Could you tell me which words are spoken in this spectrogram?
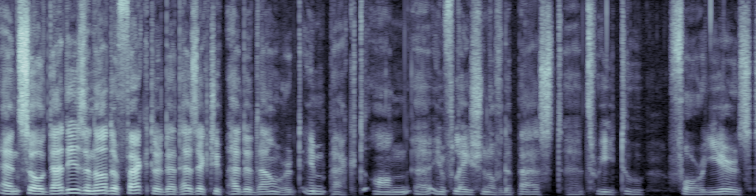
And so that is another factor that has actually had a downward impact on uh, inflation over the past uh, three to four years,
